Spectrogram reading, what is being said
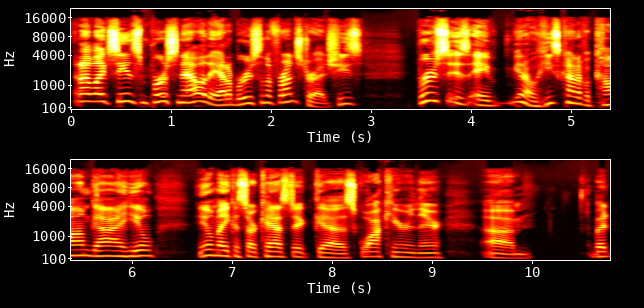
And I like seeing some personality out of Bruce in the front stretch. He's Bruce is a you know he's kind of a calm guy. He'll he'll make a sarcastic uh, squawk here and there, um, but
